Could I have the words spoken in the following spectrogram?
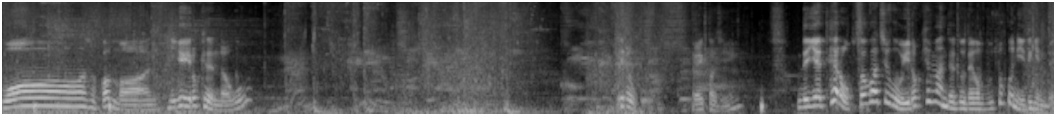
와 잠깐만. 이게 이렇게 된다고? 이러고 여기까지. 근데 얘 텔 없어가지고 이렇게만 돼도 내가 무조건 이득인데?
